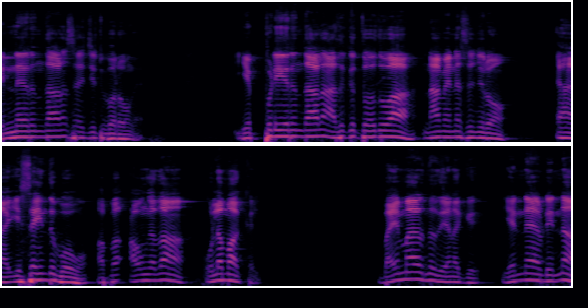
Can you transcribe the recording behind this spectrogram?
என்ன இருந்தாலும் செஞ்சுட்டு போகிறவங்க எப்படி இருந்தாலும் அதுக்கு தோதுவா நாம் என்ன செஞ்சிருவோம்? இசைந்து போவோம். அப்போ அவங்க தான் உலமாக்கல் பயமாக இருந்தது எனக்கு. என்ன அப்படின்னா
